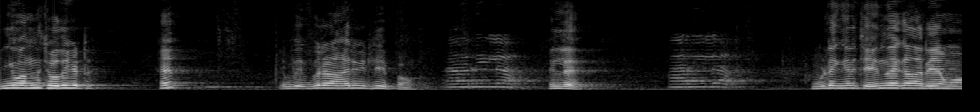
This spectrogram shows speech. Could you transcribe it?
ഇങ്ങ് വന്ന് ചോദിക്കട്ടെ. ഏ? ഇവർ ആരും ഇല്ലേ ഇപ്പം? ഇല്ലേ? ഇവിടെ ഇങ്ങനെ ചെയ്യുന്നതൊക്കെ അറിയാമോ?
